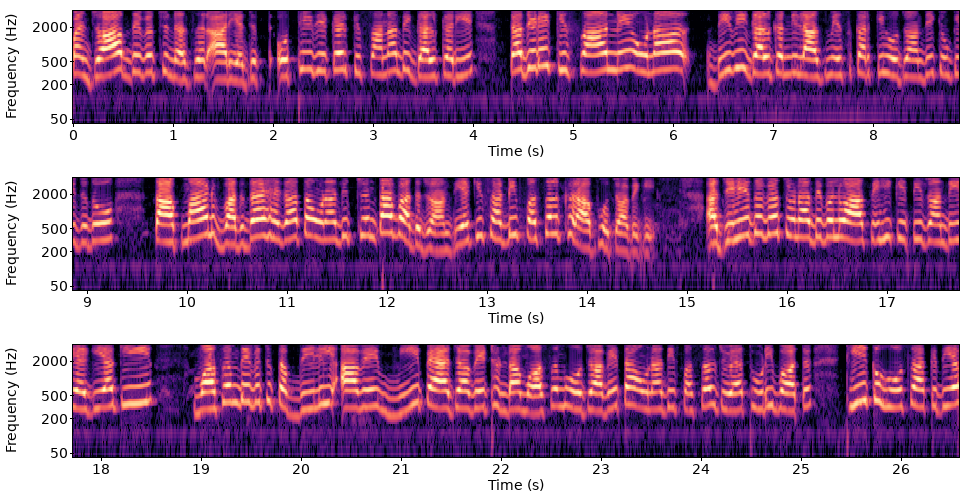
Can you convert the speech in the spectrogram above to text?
ਪੰਜਾਬ ਦੇ ਵਿੱਚ ਨਜ਼ਰ ਆ ਰਹੀ ਹੈ। ਜਿੱਥੇ- ਉੱਥੇ ਜੇਕਰ ਕਿਸਾਨਾਂ ਦੀ ਗੱਲ ਕਰੀਏ, ਤਾਂ ਜਿਹੜੇ ਕਿਸਾਨ ਨੇ, ਉਹਨਾਂ ਦੀ ਵੀ ਗੱਲ ਕਰਨੀ ਲਾਜ਼ਮੀ ਇਸ ਕਰਕੇ ਹੋ ਜਾਂਦੀ ਕਿਉਂਕਿ ਜਦੋਂ ਤਾਪਮਾਨ ਵੱਧਦਾ ਹੈਗਾ, ਤਾਂ ਉਹਨਾਂ ਦੀ ਚਿੰਤਾ ਵੱਧ ਜਾਂਦੀ ਹੈ ਕਿ ਸਾਡੀ ਫਸਲ ਖਰਾਬ ਹੋ ਜਾਵੇਗੀ। ਅਜਿਹੇ ਦੇ ਵਿੱਚ ਉਹਨਾਂ ਦੇ ਵੱਲੋਂ ਆਸ ਇਹੀ ਕੀਤੀ ਜਾਂਦੀ ਹੈਗੀ ਆ ਕਿ ਮੌਸਮ ਦੇ ਵਿੱਚ ਤਬਦੀਲੀ ਆਵੇ, ਮੀਂਹ ਪੈ ਜਾਵੇ, ਠੰਡਾ ਮੌਸਮ ਹੋ ਜਾਵੇ, ਤਾਂ ਉਹਨਾਂ ਦੀ ਫਸਲ ਜੋ ਹੈ ਥੋੜੀ ਬਹੁਤ ਠੀਕ ਹੋ ਸਕਦੀ ਹੈ।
